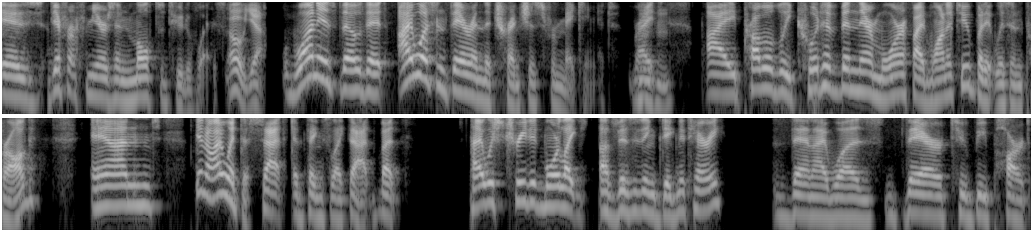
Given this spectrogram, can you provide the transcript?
is different from yours in multitude of ways. Oh yeah, One is though that I wasn't there in the trenches for making it, right? Mhm. I probably could have been there more if I'd wanted to, but it was in Prague. And, you know, I went to set and things like that, but I was treated more like a visiting dignitary than I was there to be part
